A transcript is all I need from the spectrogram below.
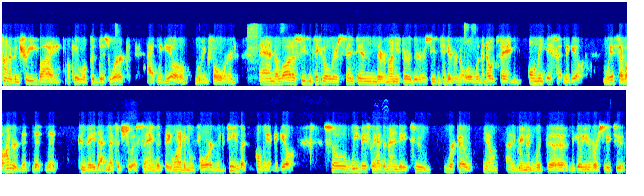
kind of intrigued by, okay, well, could this work? at McGill moving forward. And a lot of season ticket holders sent in their money for their season ticket renewal with a note saying only if at McGill. And we had several hundred that, that, that conveyed that message to us saying that they wanted to move forward with the team, but only at McGill. So we basically had the mandate to work out, you know, an agreement with the McGill University to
